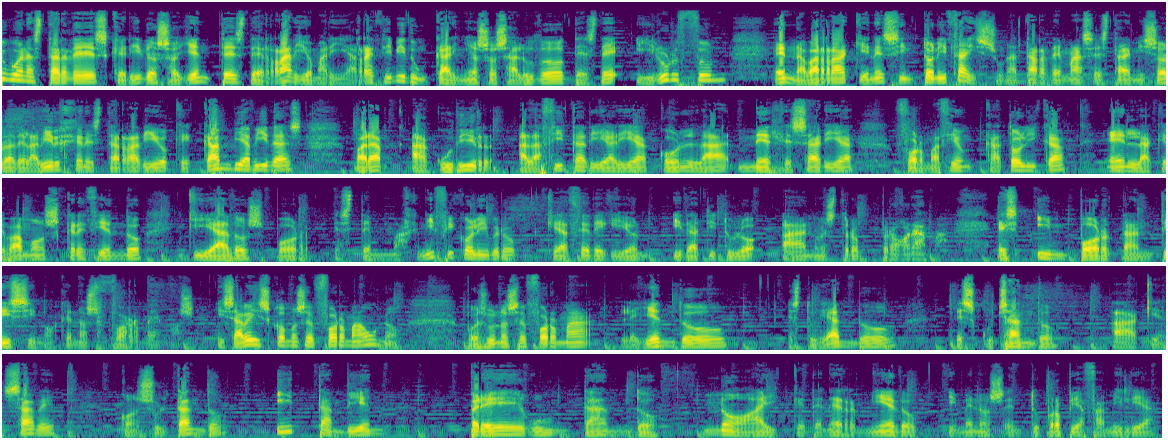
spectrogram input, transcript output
Muy buenas tardes, queridos oyentes de Radio María. Recibido un cariñoso saludo desde Irurzun, en Navarra, quienes sintonizáis una tarde más esta emisora de la Virgen, esta radio que cambia vidas para acudir a la cita diaria con la necesaria formación católica en la que vamos creciendo guiados por este magnífico libro que hace de guion y da título a nuestro programa. Es importantísimo que nos formemos. ¿Y sabéis cómo se forma uno? Pues uno se forma leyendo, estudiando, escuchando a quien sabe, consultando y también preguntando. No hay que tener miedo, y menos en tu propia familia,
